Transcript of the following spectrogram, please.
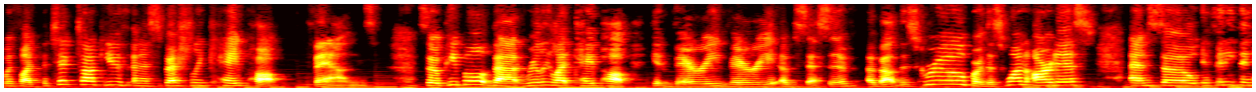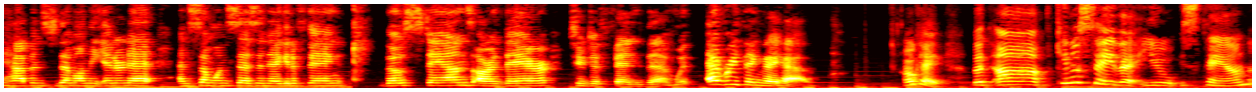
with like the TikTok youth and especially K-pop fans. So people that really like K-pop get very, very obsessive about this group or this one artist. And so if anything happens to them on the internet and someone says a negative thing, those stands are there to defend them with everything they have. Okay, but uh, can you say that you stand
